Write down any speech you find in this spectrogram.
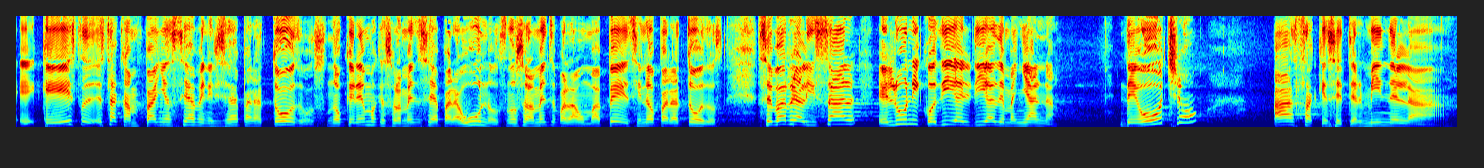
eh, que esta campaña sea beneficiada para todos. No queremos que solamente sea para unos, no solamente para la UMAP, sino para todos. Se va a realizar el único día, el día de mañana, de 8 hasta que se termine la,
